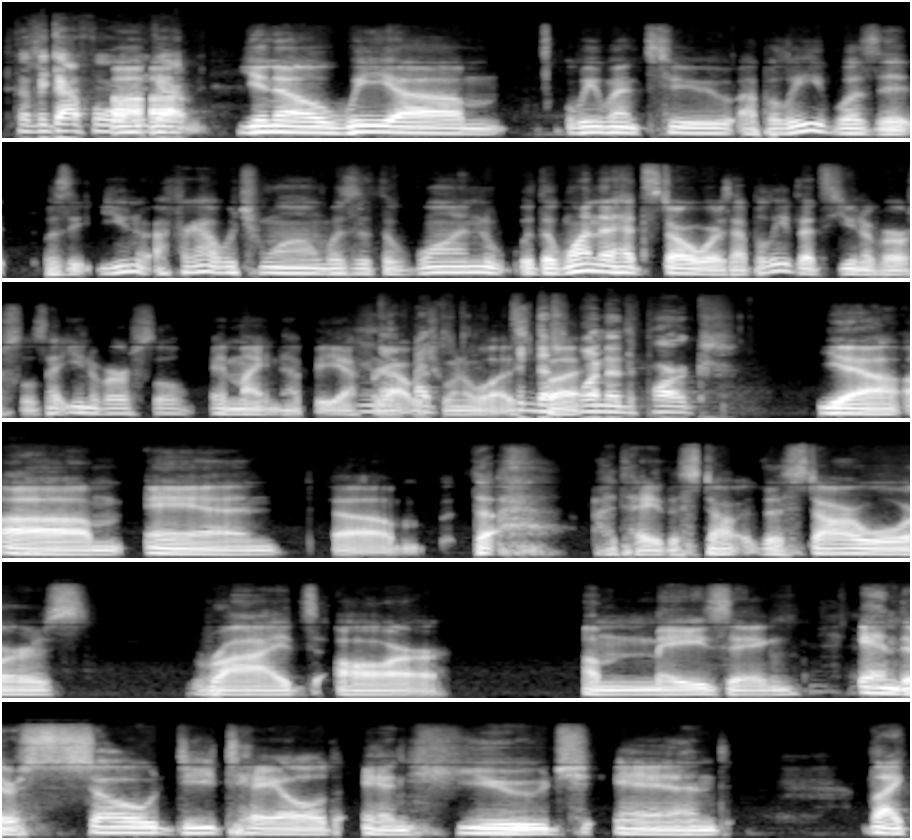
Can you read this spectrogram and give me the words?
Because they got four. Uh, you got, you know, we um we went to I believe was it was it you know I forgot which one was it the one with the one that had Star Wars I believe that's Universal is that Universal it might not be I no, forgot I which one it I was think that's but one of the parks. yeah um and um the I tell you the Star the Star Wars rides are amazing and they're so detailed and huge and like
